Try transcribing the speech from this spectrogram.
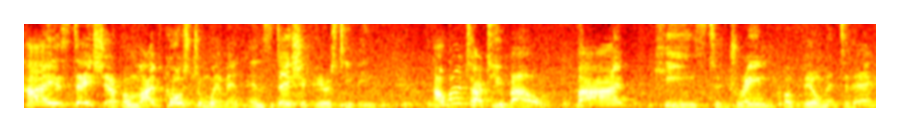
Hi, it's Stacia from Life Coach to Women and Stacia Pierce TV. I want to talk to you about five keys to dream fulfillment today.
